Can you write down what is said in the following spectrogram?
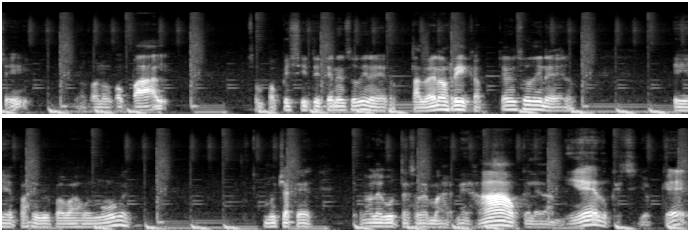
Sí, yo conozco pal. Son popicitos y tienen su dinero. Tal vez no ricas, tienen su dinero. Y es para arriba para abajo en Uber. Muchas que no le gusta eso de manejar, o que le da miedo, que si yo qué.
